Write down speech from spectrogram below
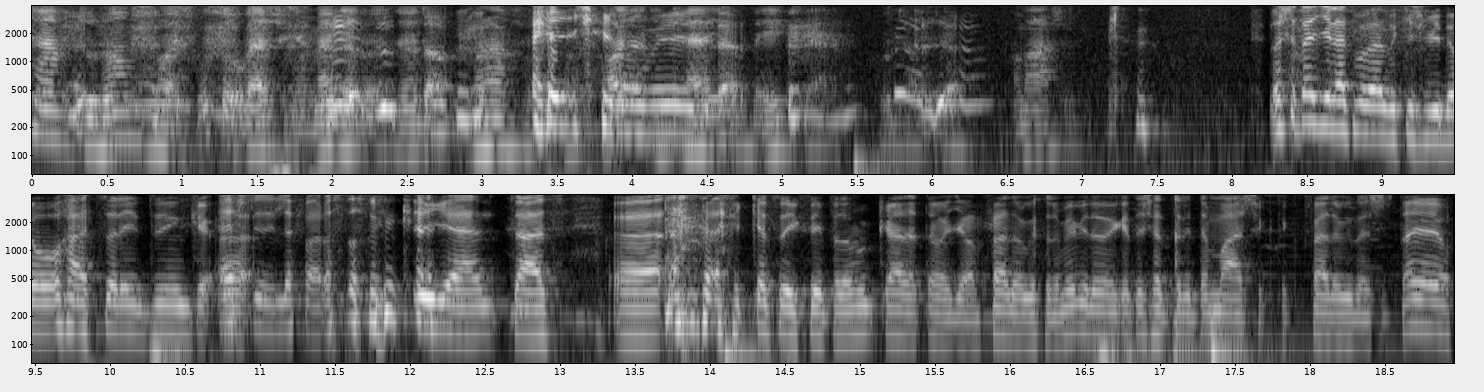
Nem tudom, ha egy futóversenyen megelőzöd a Egy második, hagyadik kilométer. helyen végzel. A második. Nos, hát ennyi lett volna ez a kis videó, hát szerintünk... Este így lefárasztott minket. Igen, tehát uh, köszönjük szépen a munkádat, hogy feldolgoztad a mi videóinkat, és hát szerintem másoknak a feldolgozás is nagyon jó.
